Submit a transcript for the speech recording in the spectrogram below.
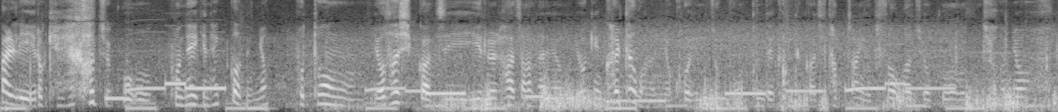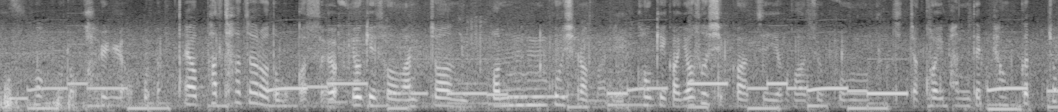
빨리 이렇게 해가지고 보내긴 했거든요. 보통 6시까지 일을 하잖아요. 여긴 칼퇴거든요. 거의 무조건. 근데 그때까지 답장이 없어가지고 저녁 먹으러 가려고요. 에어팟 찾으러도 못 갔어요. 여기서 완전 먼 곳이란 말이에요. 거기가 6시까지여가지고 진짜 거의 반대편 끝쪽?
